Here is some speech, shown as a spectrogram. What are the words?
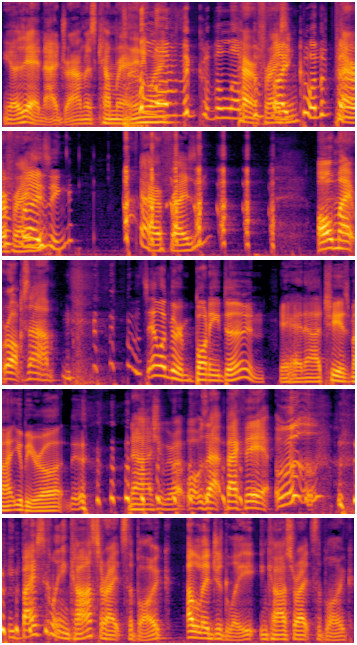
He goes, Yeah, no dramas, come around anyway. I love the, the love Paraphrasing. the fake, the paraphrasing. Paraphrasing. Old mate rocks up. Sound like they're in Bonnie Doon. Yeah, nah, cheers, mate. You'll be right. Nah, she'll be right. What was that back there? Ooh. He basically incarcerates the bloke, allegedly incarcerates the bloke,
